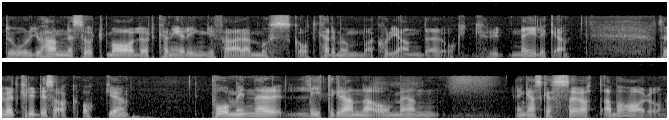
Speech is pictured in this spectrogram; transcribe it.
kryddor, johannesört, malört, kanel, ingefära, muskot, kardemumma, koriander och kryddnejlika. Så det är en väldigt kryddig sak. Och, eh, påminner lite grann om en, en ganska söt Amaro.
